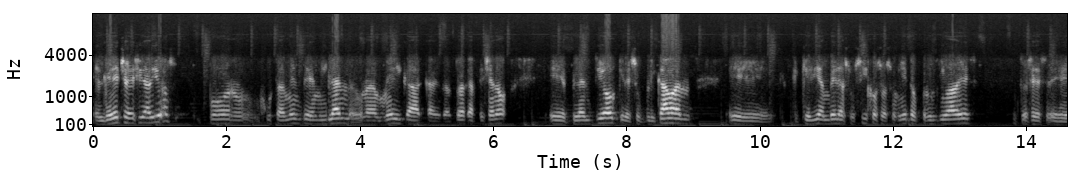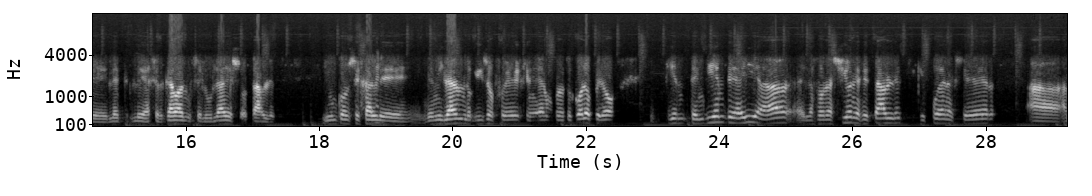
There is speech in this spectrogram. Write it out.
el, derecho de decir adiós por justamente en Milán una médica, doctora Castellano, eh, planteó que le suplicaban eh, que querían ver a sus hijos o a sus nietos por última vez, entonces le, acercaban celulares o tablets. Y un concejal de Milán lo que hizo fue generar un protocolo, pero tendiente ahí a, las donaciones de tablets que puedan acceder a,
